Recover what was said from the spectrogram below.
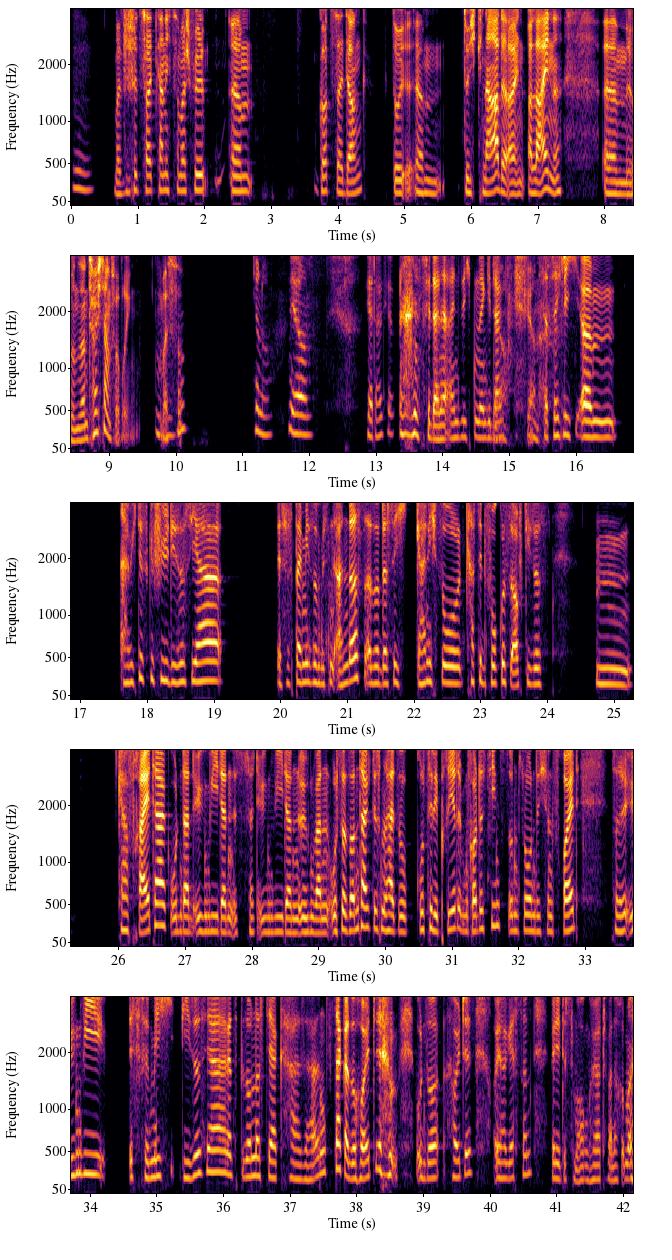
Mhm. Weil wie viel Zeit kann ich zum Beispiel, ähm, Gott sei Dank, durch, ähm, durch Gnade ein, alleine ähm, mit unseren Töchtern verbringen? Mhm. Weißt du? Genau, ja. Ja, danke für deine Einsichten und Gedanken. Ja, gerne. Tatsächlich ähm, habe ich das Gefühl, dieses Jahr ist es bei mir so ein bisschen anders. Also, dass ich gar nicht so krass den Fokus auf dieses mh, Karfreitag und dann irgendwie, dann ist es halt irgendwie dann irgendwann Ostersonntag, dass man halt so groß zelebriert im Gottesdienst und so und sich dann freut, sondern irgendwie ist für mich dieses Jahr ganz besonders der Kasamstag, also heute, unser heute, euer gestern, wenn ihr das morgen hört, wann auch immer,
